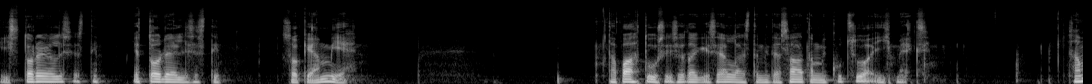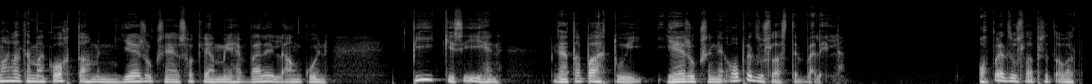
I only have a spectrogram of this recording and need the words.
historiallisesti ja todellisesti sokean miehen. Tapahtuu siis jotakin sellaista, mitä saatamme kutsua ihmeeksi. Samalla tämä kohtaaminen Jeesuksen ja sokean miehen välillä on kuin piikki siihen, mitä tapahtui Jeesuksen ja opetuslasten välillä. Opetuslapset ovat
